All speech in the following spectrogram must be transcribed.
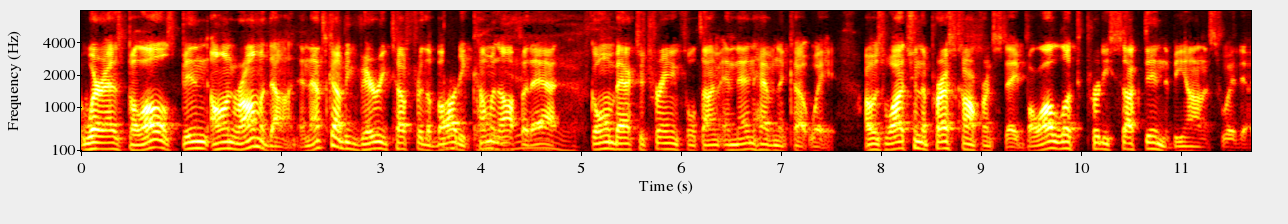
Whereas Belal's been on Ramadan, and that's going to be very tough for the body oh, coming oh, off yeah. of that, going back to training full time, and then having to cut weight. I was watching the press conference today. Belal looked pretty sucked in, to be honest with you.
